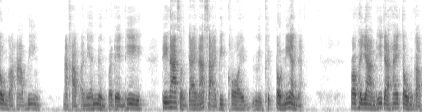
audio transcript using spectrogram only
ตรงกับฮาร์วิ่งนะครับ อันนี้หนึ่งประเด็นที่ที่น่าสนใจนะ สายบิตคอยหรือคริปโตเนียนเนี่ย ก็พยายามที่จะให้ตรงกับ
